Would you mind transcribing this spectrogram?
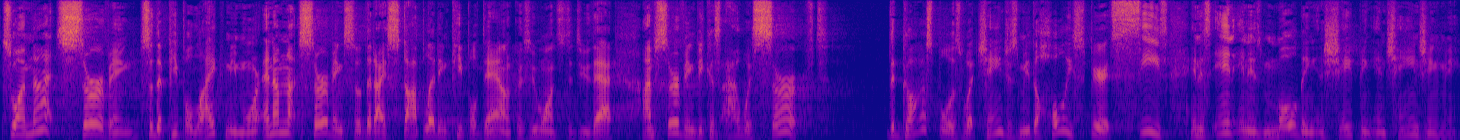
So I'm not serving so that people like me more, and I'm not serving so that I stop letting people down, because who wants to do that? I'm serving because I was served. The gospel is what changes me. The Holy Spirit sees and is in and is molding and shaping and changing me.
